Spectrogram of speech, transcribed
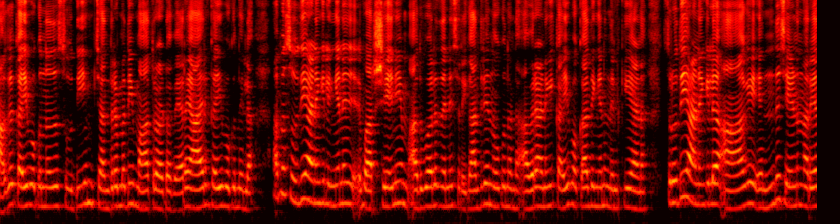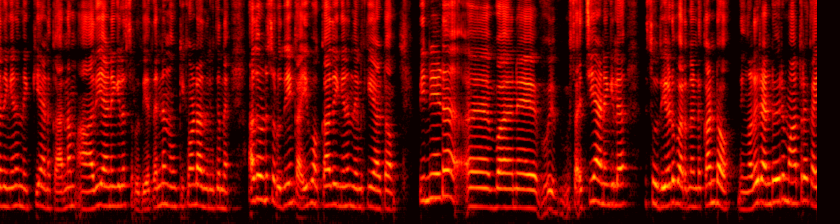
ആകെ കൈ പൊക്കുന്നത് സുധിയും ചന്ദ്രമതിയും മാത്രം കേട്ടോ വേറെ ആരും കൈ പൊക്കുന്നില്ല. അപ്പോൾ സുധിയാണെങ്കിൽ ഇങ്ങനെ വർഷേനെയും അതുപോലെ തന്നെ ശ്രീകാന്തിനെയും നോക്കുന്നുണ്ട് അവരാണെങ്കിൽ കൈ പൊക്കാതെ ഇങ്ങനെ നിൽക്കുകയാണ്. ശ്രുതിയാണെങ്കിൽ ആകെ എന്ത് ചെയ്യണമെന്ന് അറിയാതെ ഇങ്ങനെ നിൽക്കുകയാണ്. കാരണം ആദ്യമാണെങ്കിൽ ശ്രുതിയെ തന്നെ നോക്കിക്കൊണ്ടാണ് നിൽക്കുന്നത്. അതുകൊണ്ട് ശ്രുതിയും കൈ പൊക്കാതെ ഇങ്ങനെ നിൽക്കുക കേട്ടോ പിന്നീട് പിന്നെ സച്ചിയാണെങ്കിൽ സ്തുതിയോട് പറഞ്ഞിട്ടുണ്ട് കണ്ടോ നിങ്ങൾ രണ്ടുപേരും മാത്രമേ കൈ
